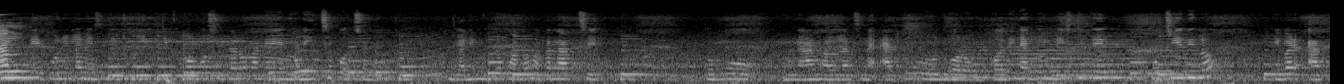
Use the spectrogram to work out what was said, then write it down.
আম- দিয়ে করে নিলাম এসে টিপ টিপ করব সেটারও মানে মানে ইচ্ছে করছে না। জানি মুখটা ফাঁকা ফাঁকা লাগছে। তবুও মানে আর ভালো লাগছে না। এত রোদ গরম। কদিন একদম বৃষ্টিতে পচিয়ে দিল। এবার এত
